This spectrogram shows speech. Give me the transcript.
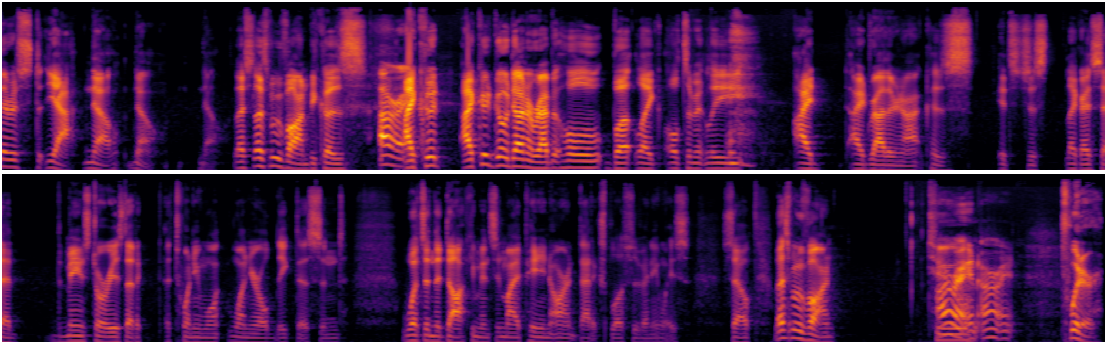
there was yeah, no, no, no. Let's let's move on because All right. I could I could go down a rabbit hole, but like ultimately, I I'd rather not because it's just like I said. The main story is that a, a 21 year old leaked this, and what's in the documents, in my opinion, aren't that explosive, anyways. So let's move on to all right. All right. Twitter.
